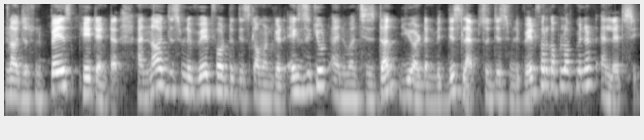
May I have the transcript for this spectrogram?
Now just paste hit enter. And now just simply wait for this command get execute. And once it's done you are done with this lab. So just simply wait for a couple of minutes and let's see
